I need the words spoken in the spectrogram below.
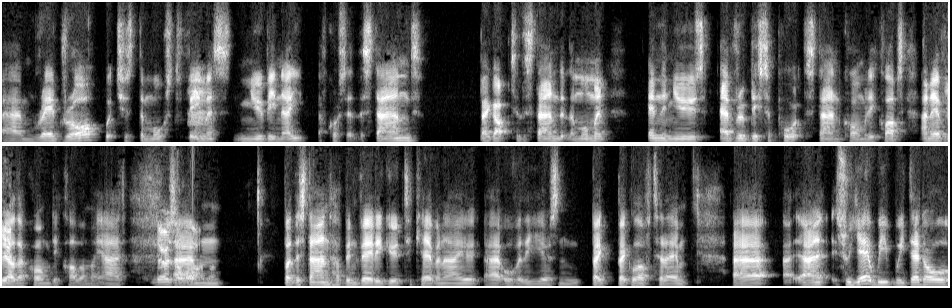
um, Red Raw, which is the most hmm. famous newbie night, of course, at the stand. Big up to the stand at the moment. In the news, everybody support the stand comedy clubs and every yeah. other comedy club, I might add. There's a um, lot. But the stand have been very good to Kevin and I uh, over the years, and big big love to them. Uh, uh, so yeah, we we did all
